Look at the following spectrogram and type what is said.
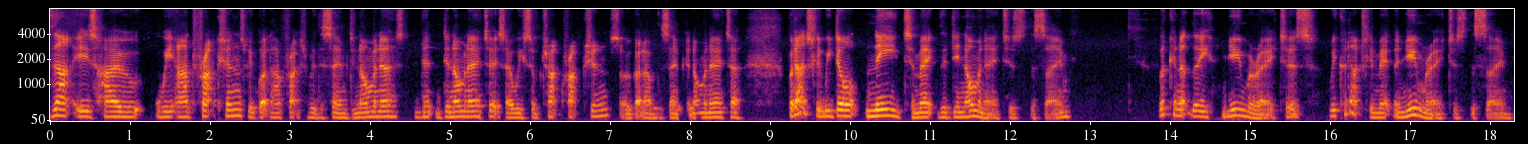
that is how we add fractions. We've got to have fractions with the same denominator. how we subtract fractions. So we've got to have the same denominator. But actually, we don't need to make the denominators the same. Looking at the numerators, we could actually make the numerators the same.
